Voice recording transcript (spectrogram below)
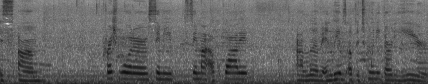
It's um, freshwater, semi, semi-aquatic. I love it. And lives up to 20, 30 years.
